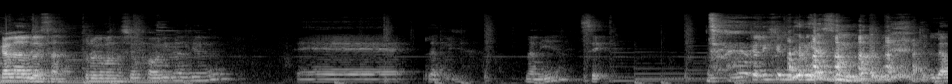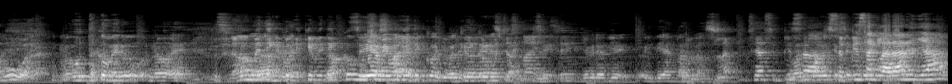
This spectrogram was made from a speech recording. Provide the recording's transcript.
Carlos Andrés, ¿tu recomendación favorita del día de hoy? Eh, la tuya. ¿La mía? Sí. Nunca elige la mía, son- la uva. Me gusta comer uva, no eh. No, me tincó, es que me No, tincó Sí, a mí me tincó, yo quiero leer sí. sí. Yo creo que hoy día es más La- o sea, se empieza, se empieza a aclarar ya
